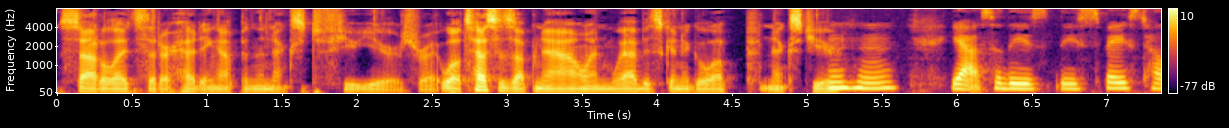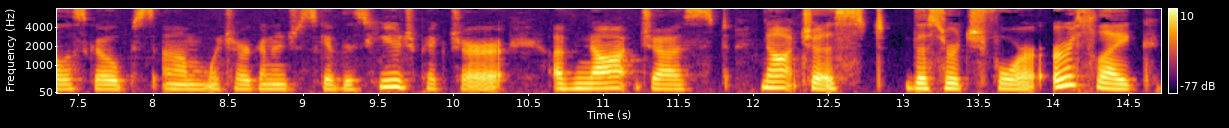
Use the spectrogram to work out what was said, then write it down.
satellites that are heading up in the next few years, right? Well, TESS is up now, and Webb is going to go up next year. Mm-hmm. Yeah, so these these space telescopes, um, which are going to just give this huge picture of not just not just the search for Earth-like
